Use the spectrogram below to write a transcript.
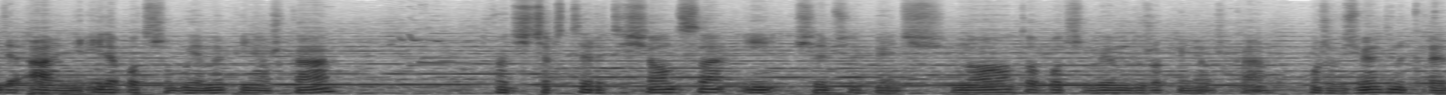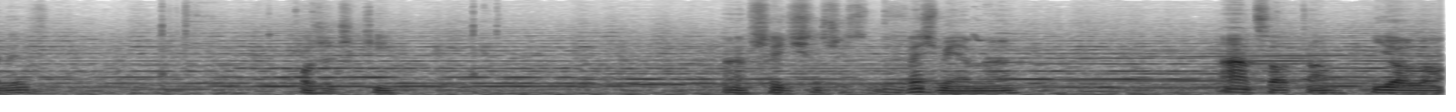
Idealnie. Ile potrzebujemy pieniążka? 24 tysiące i 75. No, to potrzebujemy dużo pieniążka. Może weźmiemy ten kredyt? Pożyczki. A, 66. Weźmiemy. A co tam? YOLO.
